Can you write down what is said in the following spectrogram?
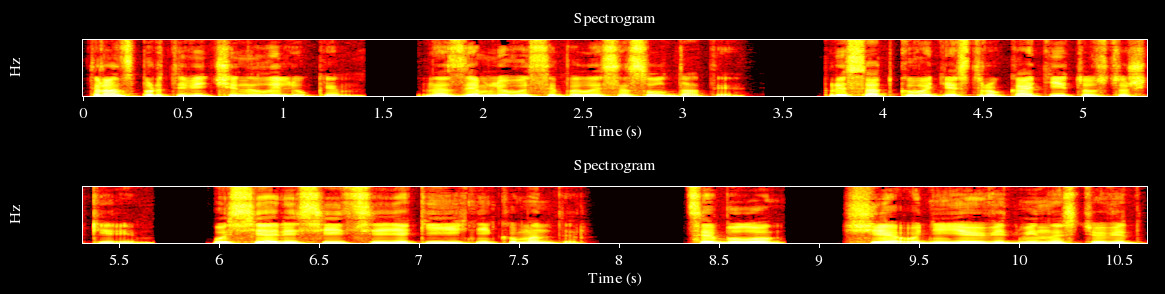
Транспорти відчинили люки. На землю висипалися солдати, присадкуваті строкаті й товстошкірі, усі арісійці, як і їхній командир. Це було ще однією відмінністю від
